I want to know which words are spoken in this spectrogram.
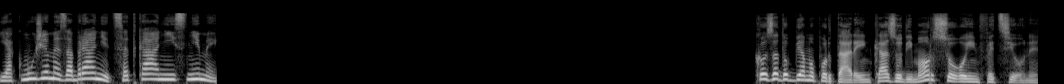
Jak můžeme zabránit setkání s nimi? Cosa dobbiamo portare in caso di morso o infezione?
